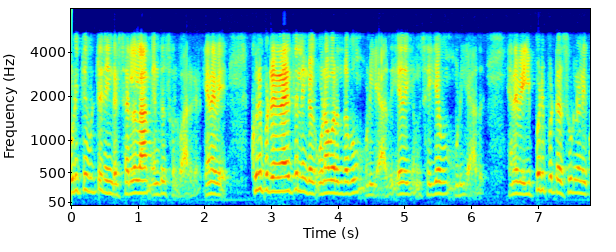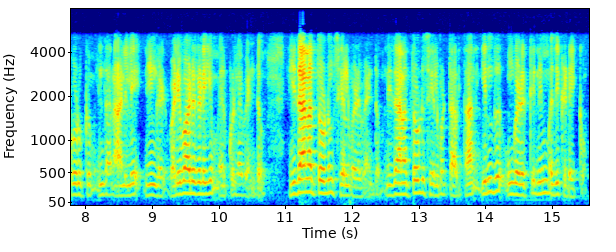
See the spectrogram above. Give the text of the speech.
முடித்துவிட்டு நீங்கள் செல்லலாம் என்று சொல்வார்கள். எனவே குறிப்பிட்ட நேரத்தில் நீங்கள் உணவருந்தவும் முடியாது எதையும் செய்யவும் முடியாது. எனவே இப்படிப்பட்ட சூழ்நிலை கொடுக்கும் இந்த நாளிலே நீங்கள் வழிபாடுகளையும் மேற்கொள்ள வேண்டும். நிதானத்தோடும் செயல்பட வேண்டும். நிதானத்தோடு செயல்பட்டால் தான் இன்று உங்களுக்கு நிம்மதி கிடைக்கும்.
